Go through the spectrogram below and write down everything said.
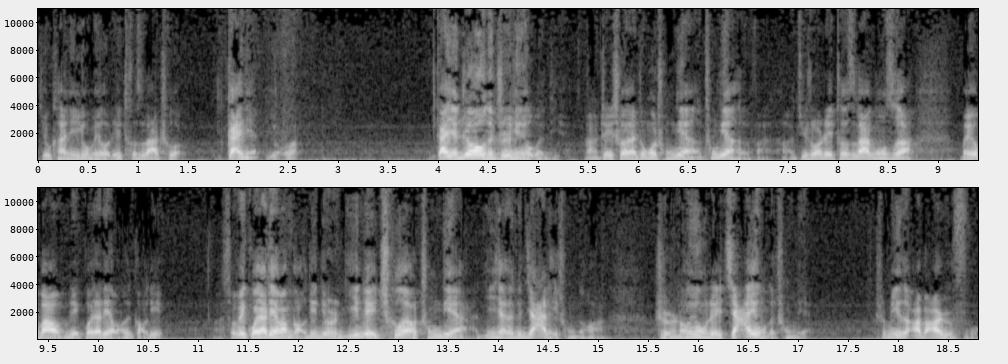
就看你有没有这特斯拉车，概念有了，概念之后呢，执行有问题啊。这车在中国充电充电很烦啊。据说这特斯拉公司啊，没有把我们这国家电网给搞定啊。所谓国家电网搞定，就是您这车要充电，您现在跟家里充的话，只能用这家用的充电。什么意思？二百二十伏，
